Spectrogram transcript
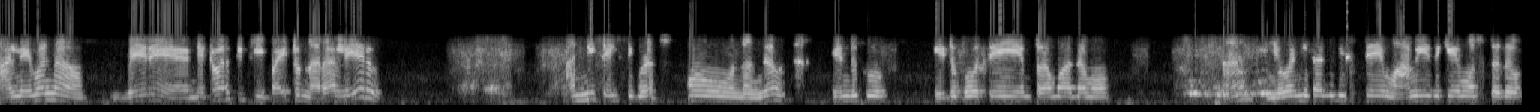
వాళ్ళు ఏమన్నా వేరే నెట్వర్క్కి బయట ఉన్నారా? లేరు. అన్ని తెలిసి కూడా మౌనంగా ఎందుకు? ఎటు పోతే ఏం ప్రమాదము? ఆ? ఎవరిని కదిలిస్తే మా మీదకి ఏమొస్తుందో?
